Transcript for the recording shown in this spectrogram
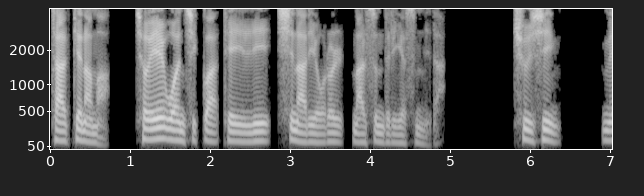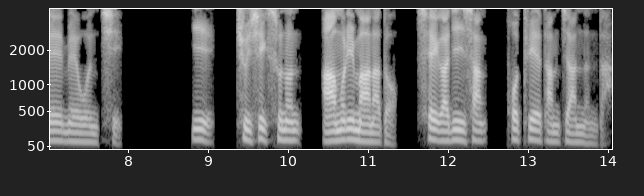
짧게나마 저의 원칙과 daily 시나리오를 말씀드리겠습니다. 주식 매매 원칙 1. 주식 수는 아무리 많아도 세 가지 이상 포트에 담지 않는다.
